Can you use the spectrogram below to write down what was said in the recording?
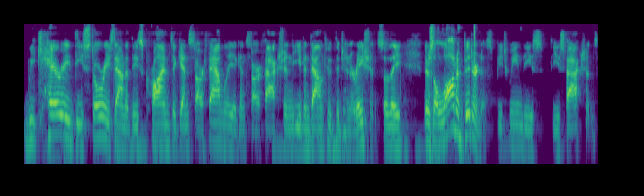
we carried these stories down of these crimes against our family, against our faction, even down through the generations. So they, there's a lot of bitterness between these these factions.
